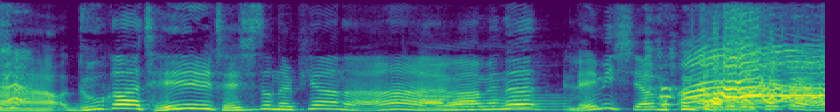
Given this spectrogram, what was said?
자, 누가 제일 제 시선을 피하나 하면은, 레미 씨 한번 가보도록 할까요?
